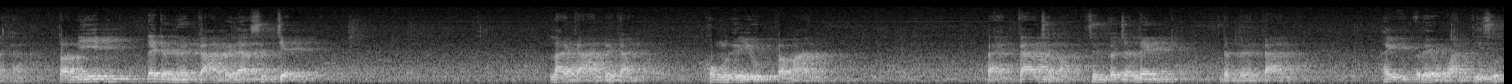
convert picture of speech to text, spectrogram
นะครับ ตอนนี้ได้ดำเนินการไปแล้ว 17 รายการด้วยกัน คงเหลืออยู่ประมาณ8-9ฉบับซึ่งก็จะเร่งดำเนินการให้เร็ววันที่สุด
